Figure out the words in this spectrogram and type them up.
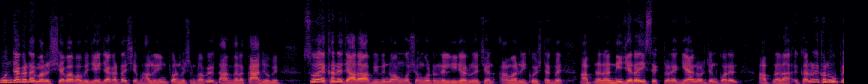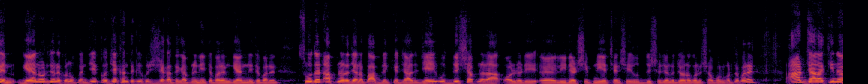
কোন জায়গাটায় মানুষ সেবা পাবে? যেই জায়গাটায় সে ভালো ইনফরমেশন পাবে, তার দ্বারা কাজ হবে। সো এখানে যারা বিভিন্ন অঙ্গ সংগঠনের লিডার রয়েছেন, আমার রিকোয়েস্ট থাকবে, আপনারা নিজেরা এই সেক্টরে জ্ঞান অর্জন করেন। আপনারা, কারণ এখন ওপেন জ্ঞান অর্জন এখন ওপেন যে যেখান থেকে খুশি সেখান থেকে আপনি নিতে পারেন, জ্ঞান নিতে পারেন। সো দ্যাট আপনারা যেন পাবলিকের যা, যেই উদ্দেশ্যে আপনারা অলরেডি লিডারশিপ নিয়েছেন, সেই উদ্দেশ্যে যেন জনগণের সফল করতে পারেন। আর যারা কিনা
